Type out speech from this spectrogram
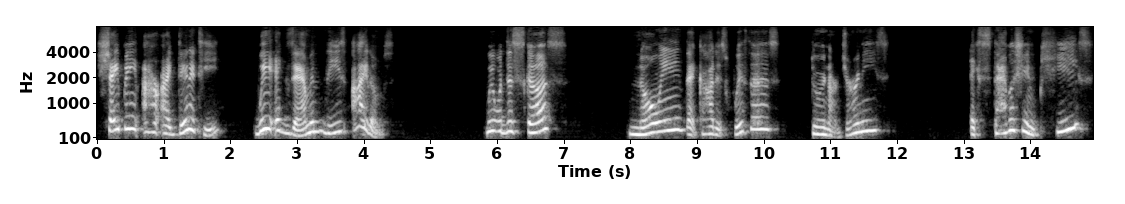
Shaping Our Identity, we examine these items. We will discuss knowing that God is with us during our journeys, establishing peace,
